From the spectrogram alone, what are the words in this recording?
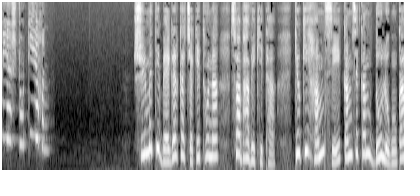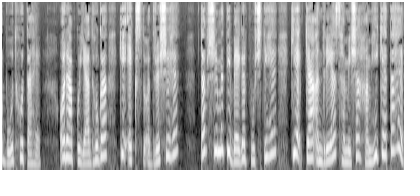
Wir studieren. श्रीमती बैगर का चकित होना स्वाभाविक ही था क्योंकि हम से कम से कम दो लोगों का बोध होता है और आपको याद होगा कि एक्स तो अदृश्य है। तब श्रीमती बैगर पूछती हैं कि क्या अंद्रयास हमेशा हम ही कहता है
